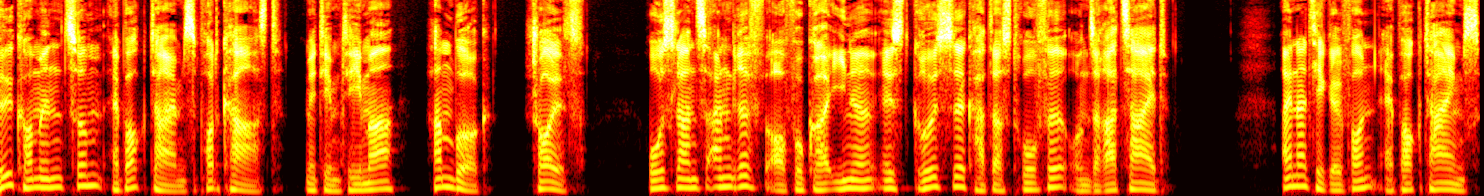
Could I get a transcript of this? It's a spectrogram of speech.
Willkommen zum Epoch Times Podcast mit dem Thema Hamburg, Scholz. Russlands Angriff auf Ukraine ist größte Katastrophe unserer Zeit. Ein Artikel von Epoch Times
